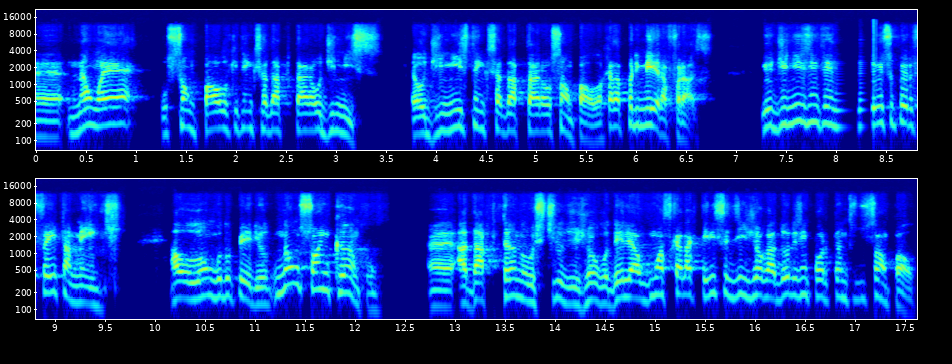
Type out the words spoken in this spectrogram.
É, não é o São Paulo que tem que se adaptar ao Diniz. É o Diniz que tem que se adaptar ao São Paulo. Aquela primeira frase. E o Diniz entendeu isso perfeitamente ao longo do período. Não só em campo, é, adaptando o estilo de jogo dele a algumas características de jogadores importantes do São Paulo,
